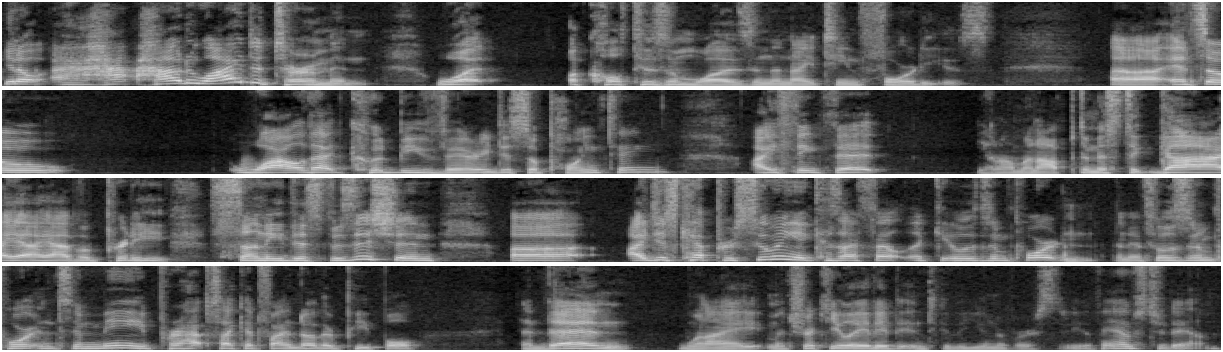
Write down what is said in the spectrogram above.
you know, h- how do I determine what occultism was in the 1940s? Uh, and so while that could be very disappointing, I think that, you know, I'm an optimistic guy. I have a pretty sunny disposition. Uh, I just kept pursuing it because I felt like it was important. And if it was important to me, perhaps I could find other people. And then when I matriculated into the University of Amsterdam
